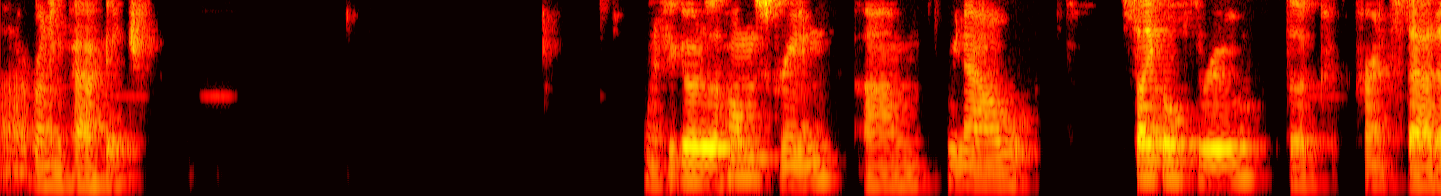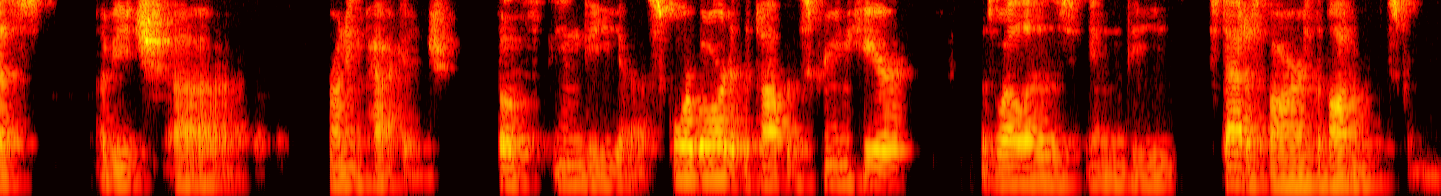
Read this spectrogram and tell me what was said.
uh, running package. And if you go to the home screen, um, we now cycle through the current status of each uh, running package, both in the uh, scoreboard at the top of the screen here, as well as in the status bar at the bottom of the screen.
